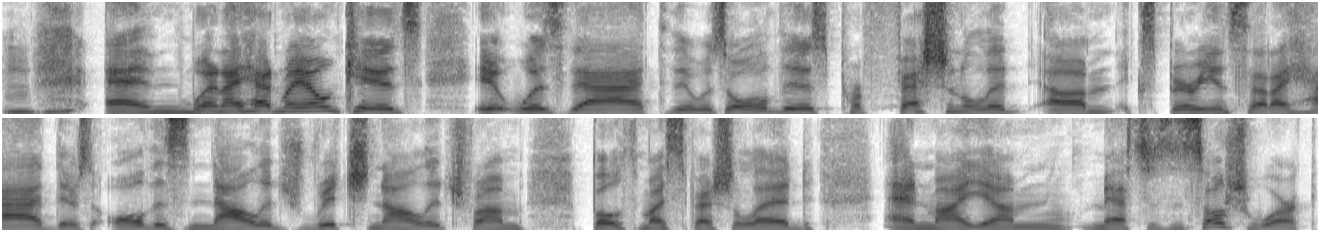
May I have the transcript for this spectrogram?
mm-hmm. And when I had my own kids, it was that there was all this professional um, experience that I had. There's all this knowledge, rich knowledge from both my special ed and my um, master's in social work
